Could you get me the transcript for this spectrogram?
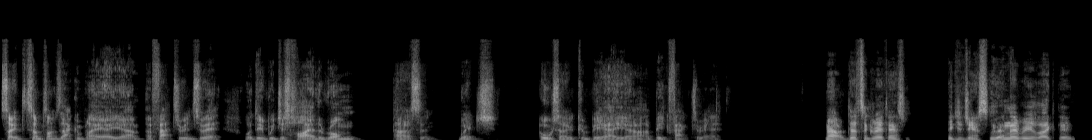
So sometimes that can play a um, a factor into it, or did we just hire the wrong person, which also can be a uh, a big factor in it. No, that's a great answer. Thank you, James. And I really like the,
